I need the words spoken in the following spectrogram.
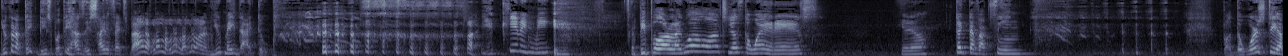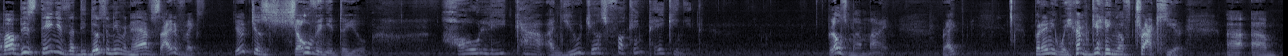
you're gonna take this, but it has these side effects. Blah, blah, blah, blah, blah, and you may die too. are you kidding me? And people are like, "Well, that's just the way it is." You know, take the vaccine. but the worst thing about this thing is that it doesn't even have side effects. You're just shoving it to you. Holy cow. And you just fucking taking it. Blows my mind, right? But anyway, I'm getting off track here. Uh, um,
